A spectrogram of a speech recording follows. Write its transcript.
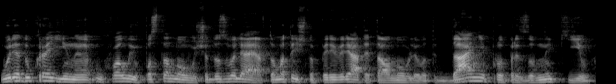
Уряд України ухвалив постанову, що дозволяє автоматично перевіряти та оновлювати дані про призовників.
